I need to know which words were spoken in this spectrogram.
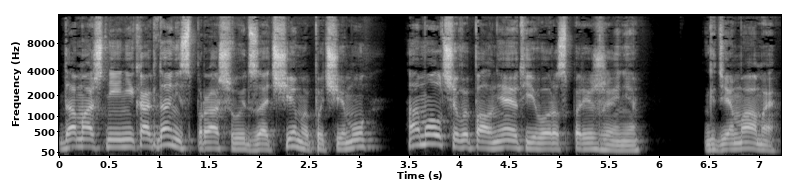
Домашние никогда не спрашивают, зачем и почему, а молча выполняют его распоряжение. «Где мамы?»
